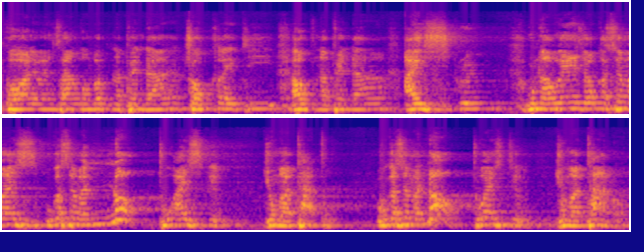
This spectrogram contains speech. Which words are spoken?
kwa wale wenzangu ambao tunapenda chocolate au tunapenda ice cream unaweza ukasema ukasema no to ice cream jumatatu. Ukasema no to ice cream jumatano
